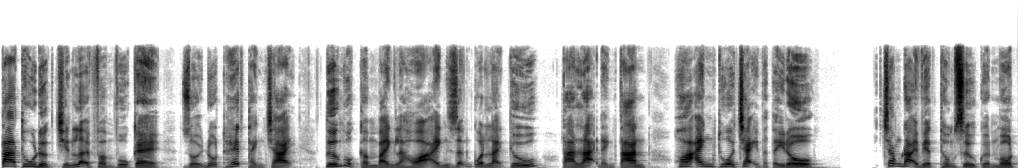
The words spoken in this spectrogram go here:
Ta thu được chiến lợi phẩm vô kể, rồi đốt hết thành trại, tướng của Cầm Bành là Hoa Anh dẫn quân lại cứu, ta lại đánh tan, Hoa Anh thua chạy vào Tây Đô. Trong Đại Việt Thông Sử quyển 1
